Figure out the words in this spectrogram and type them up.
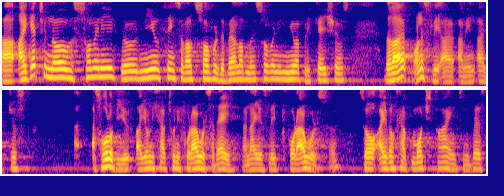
uh, I get to know so many uh, new things about software development, so many new applications that I, honestly, I, I mean, I just, as all of you, I only have 24 hours a day, and I sleep four hours. So I don't have much time to invest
